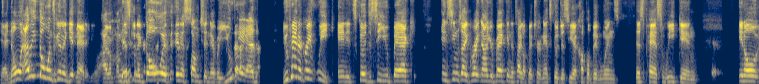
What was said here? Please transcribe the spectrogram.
Yeah, no one. I think no one's gonna get mad at you. I'm, I'm just gonna go with an assumption there, but you've had you've had a great week, and it's good to see you back. It seems like right now you're back in the title picture, and that's good to see a couple big wins this past weekend. You know,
